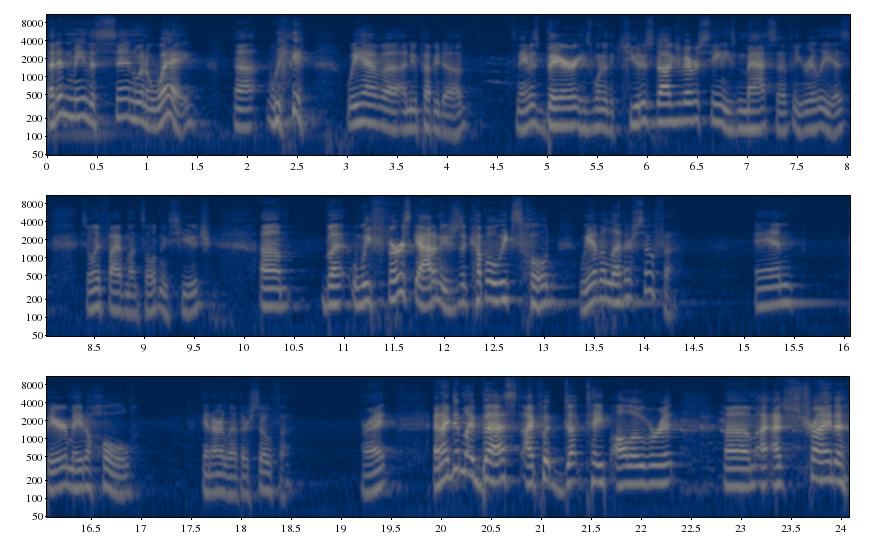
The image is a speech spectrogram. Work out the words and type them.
That didn't mean the sin went away. Uh, we, we have a, a new puppy dog. His name is Bear. He's one of the cutest dogs you've ever seen. He's massive. He really is. He's only five months old and he's huge. Um, but when we first got him, he was just a couple of weeks old. We have a leather sofa. And Bear made a hole in our leather sofa. All right? And I did my best. I put duct tape all over it. Um, I, I was trying to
